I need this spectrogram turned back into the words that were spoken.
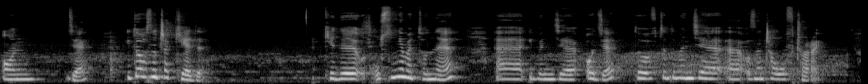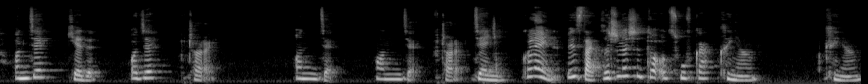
Ondzie. I to oznacza kiedy. Kiedy usuniemy to ny e, i będzie odzie, to wtedy będzie e, oznaczało wczoraj. Ondzie, kiedy. Odzie, wczoraj. Ondzie, ondzie, wczoraj. Dzień. Kolejny. Więc tak, zaczyna się to od słówka knian. Knian.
